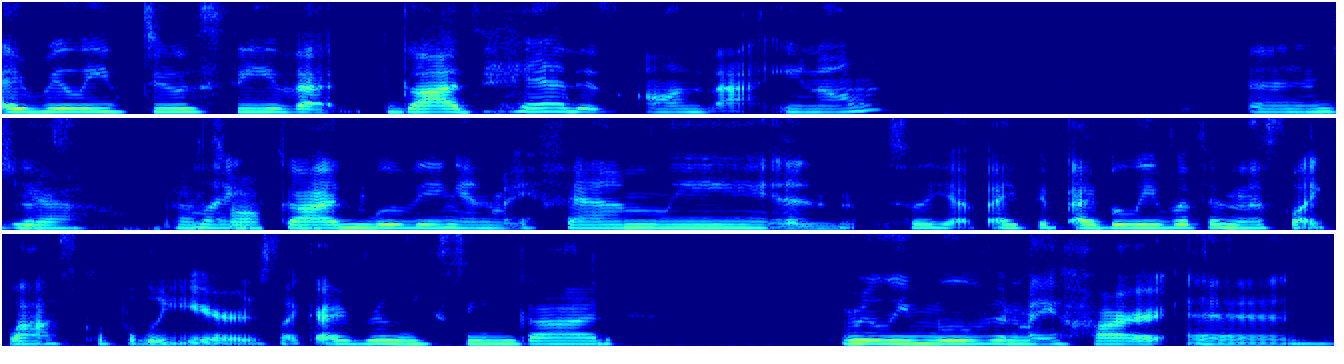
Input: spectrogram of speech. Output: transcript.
I really do see that god's hand is on that you know and just yeah that's like awesome. God moving in my family. And so, yeah, I, th- I believe within this like last couple of years, like I've really seen God really move in my heart and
